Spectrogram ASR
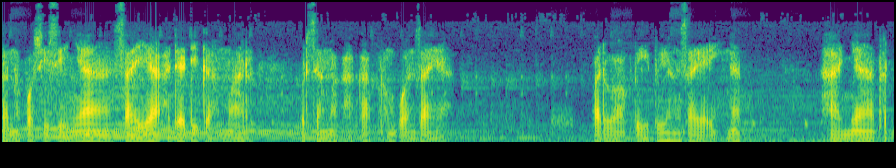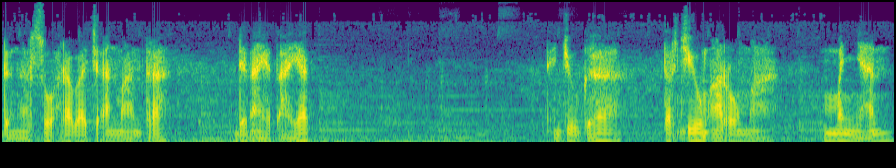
karena posisinya saya ada di kamar bersama kakak perempuan saya. Pada waktu itu yang saya ingat hanya terdengar suara bacaan mantra dan ayat-ayat dan juga tercium aroma menyan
